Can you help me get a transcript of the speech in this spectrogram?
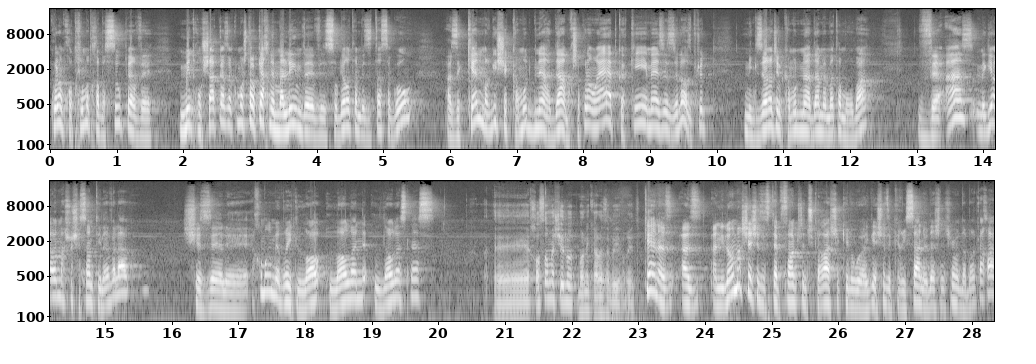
כולם חותכים אותך בסופר, ומין תחושה כזה, כמו שאתה לוקח נמלים ו- וסוגר אותם באיזה תא סגור, אז זה כן מרגיש שכמות בני אדם, עכשיו כולם אומרים, אה, פקקים, איזה, זה לא, זה פשוט נגזרת של כמות בני אדם במטר מרובע, ואז מגיע עוד משהו ששמתי לב אליו, שזה, איך אומרים בעברית? lawlessness? אה, חוסר משילות, בוא נקרא לזה בעברית. כן, אז, אז אני לא אומר שיש איזה step function שקרה, שכאילו יש איזה קריסה, אני יודע שאנשים מדבר ככה,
